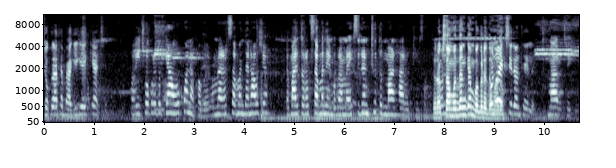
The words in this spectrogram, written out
છોકરા સાથે ભાગી ગઈ ક્યાં છે? હવે ઈ છોકરો તો ક્યાં હોય કોને ખબર? હમણાં રક્ષાબંધન આવશે તો મારી તો રક્ષાબંધન બગડે. હમણાં એક્સિડન્ટ થયું તો માર સારું થયું રક્ષાબંધન કેમ બગડે તમારું? એક્સિડન્ટ થયેલું? મારું થઈ ગયું.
